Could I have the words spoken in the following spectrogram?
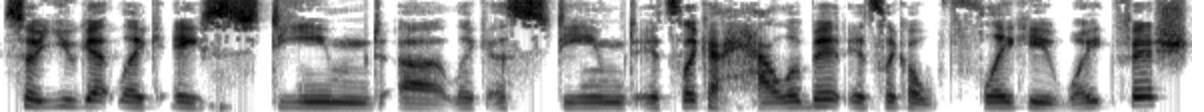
So you get like a steamed, uh, like a steamed, it's like a halibut. It's like a flaky whitefish,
